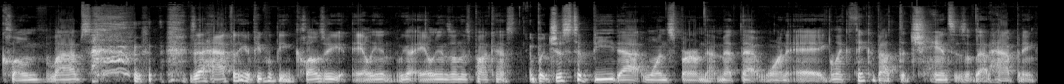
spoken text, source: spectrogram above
clone labs. Is that happening? Are people being clones? Are you alien? We got aliens on this podcast. But just to be that one sperm that met that one egg, like think about the chances of that happening.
